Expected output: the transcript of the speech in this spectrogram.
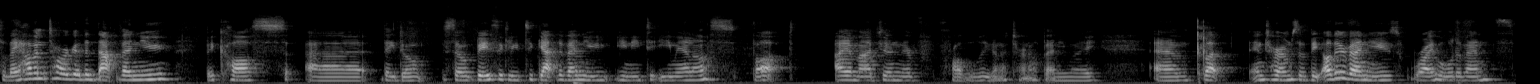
So they haven't targeted that venue because uh, they don't. So basically, to get the venue, you need to email us. But I imagine they're probably going to turn up anyway. Um, but in terms of the other venues where I hold events,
